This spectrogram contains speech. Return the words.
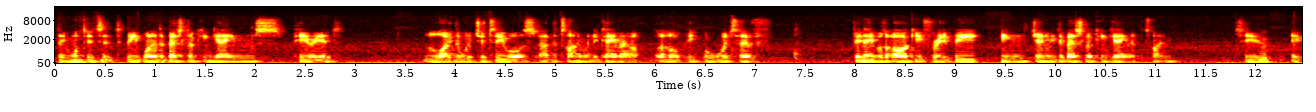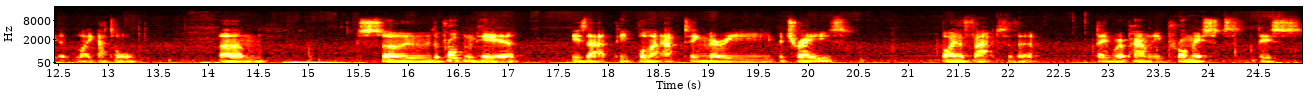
They wanted it to be one of the best looking games, period. Like The Witcher 2 was at the time when it came out. A lot of people would have been able to argue for it being generally the best looking game at the time, to it, like at all. Um, so the problem here is that people are acting very betrayed by the fact that they were apparently promised this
